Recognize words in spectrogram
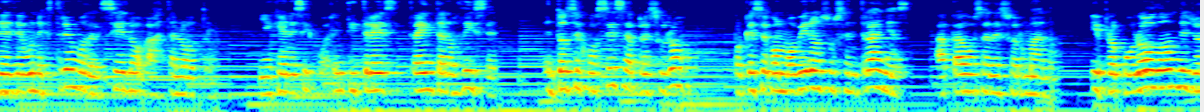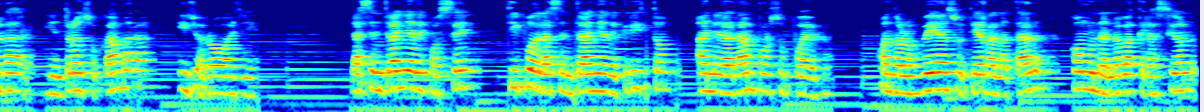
desde un extremo del cielo hasta el otro. Y en Génesis 43:30 nos dice, entonces José se apresuró, porque se conmovieron sus entrañas a causa de su hermano, y procuró donde llorar, y entró en su cámara y lloró allí. Las entrañas de José, tipo de las entrañas de Cristo, anhelarán por su pueblo, cuando los vea en su tierra natal como una nueva creación,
